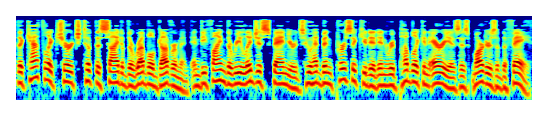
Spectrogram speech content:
The Catholic Church took the side of the rebel government and defined the religious Spaniards who had been persecuted in republican areas as martyrs of the faith.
